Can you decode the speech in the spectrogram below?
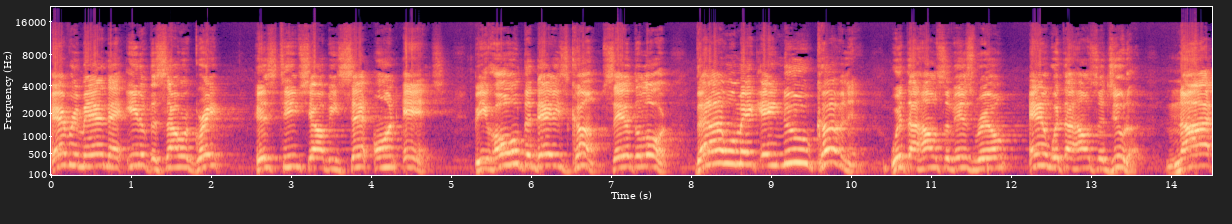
Every man that eateth the sour grape, his teeth shall be set on edge. Behold, the days come, saith the Lord, that I will make a new covenant with the house of Israel and with the house of Judah not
